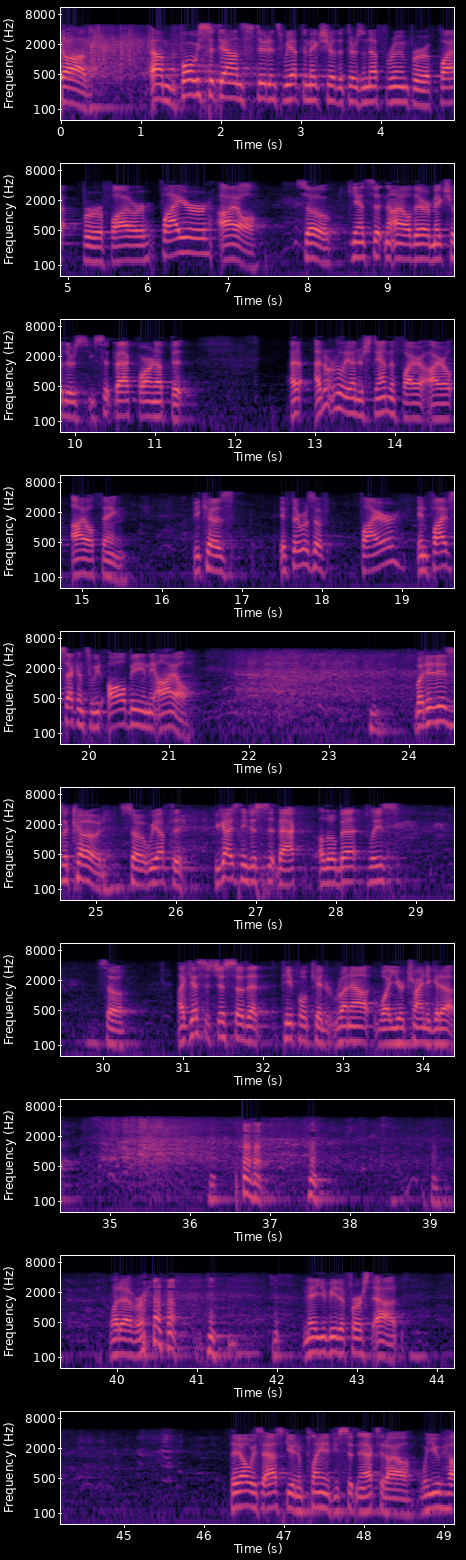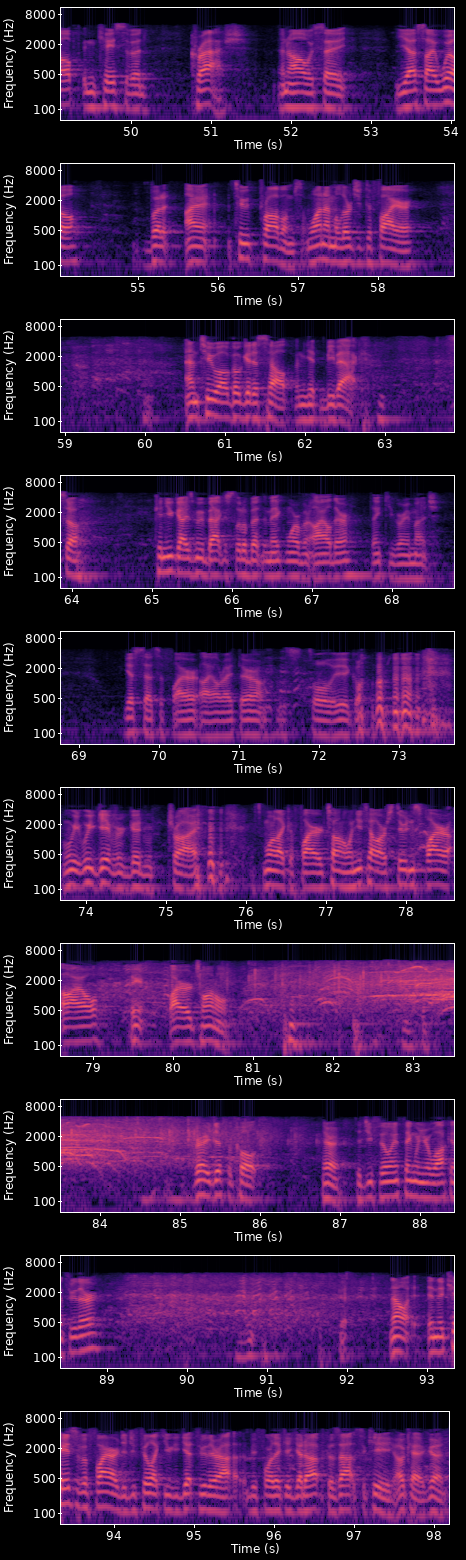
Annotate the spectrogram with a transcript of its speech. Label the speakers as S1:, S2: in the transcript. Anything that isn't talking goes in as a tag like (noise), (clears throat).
S1: job. Um, before we sit down, students, we have to make sure that there's enough room for a fi- for a fire fire aisle. So can't sit in the aisle there. Make sure there's you sit back far enough that I, I don't really understand the fire aisle, aisle thing because if there was a fire in five seconds, we'd all be in the aisle. but it is the code, so we have to. You guys need to sit back a little bit, please. So, I guess it's just so that people could run out while you're trying to get up. (laughs) Whatever. (laughs) May you be the first out. They always ask you in a plane if you sit in the exit aisle, will you help in case of a crash? And I always say, yes, I will. But I two problems. One, I'm allergic to fire, and two, I'll go get us help and get be back. So, can you guys move back just a little bit to make more of an aisle there? Thank you very much. I guess that's a fire aisle right there. It's totally equal. (laughs) we we gave her a good try. (laughs) it's more like a fire tunnel. When you tell our students fire aisle, fire tunnel. (laughs) Very difficult. There. Did you feel anything when you're walking through there? (laughs) Okay. Now, in the case of a fire, did you feel like you could get through there uh, before they could get up? Because that's the key. Okay, good.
